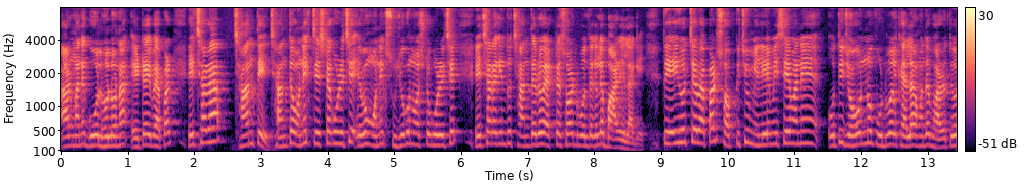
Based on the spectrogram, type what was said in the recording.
আর মানে গোল হলো না, এটাই ব্যাপার। এছাড়া ছানতে ছানতে অনেক চেষ্টা করেছে এবং অনেক সুযোগও নষ্ট করেছে। এছাড়া কিন্তু ছানতেরও একটা শট বলতে গেলে বারে লাগে। তো এই হচ্ছে ব্যাপার সব কিছু মিলিয়ে মিশিয়ে মানে অতি জঘন্য ফুটবল খেলা আমাদের ভারতীয়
